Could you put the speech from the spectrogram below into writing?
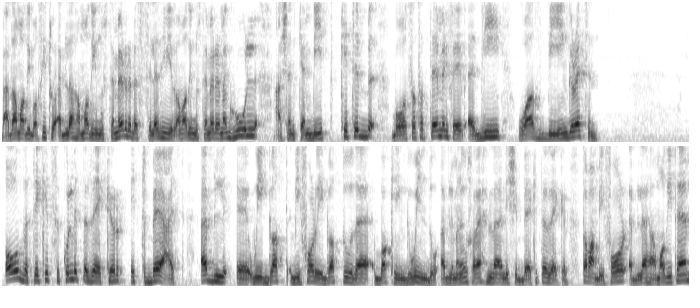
بعدها ماضي بسيط وقبلها ماضي مستمر بس لازم يبقى ماضي مستمر مجهول عشان كان بيتكتب بواسطة تامر فيبقى دي was being written. All the tickets كل التذاكر اتباعت قبل we got before we got to the booking window قبل ما نوصل إحنا لشباك التذاكر. طبعا before قبلها ماضي تام.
